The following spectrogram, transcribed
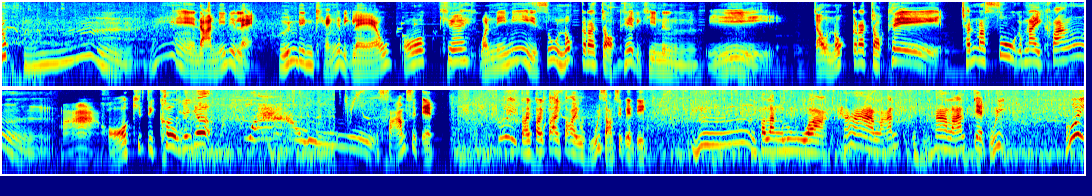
ยุบอืมแม่ด่านนี้นี่แหละ พื้นดินแข็งกันอีกแล้ว โอเค วันนี้นี่สู้นกกระจอกเทศอีกทีหนึ่งนี่ เจ้านกกระจอกเทศ ฉันมาสู้กับนายอีกครั้ง มาขอคิติเคิลเยอะๆ ว้าวสามสิบเอ็ดเฮ้ยต่อยต่อยต่อยต่อยโอ้โหสามสิบเอ็ดอีกพลังรัวห้าล้านห้าล้านเจ็ดวิเฮ้ย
